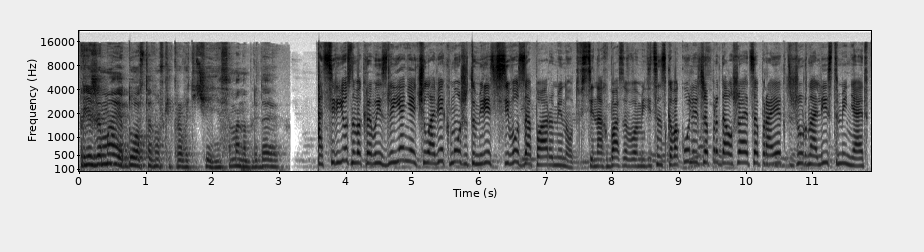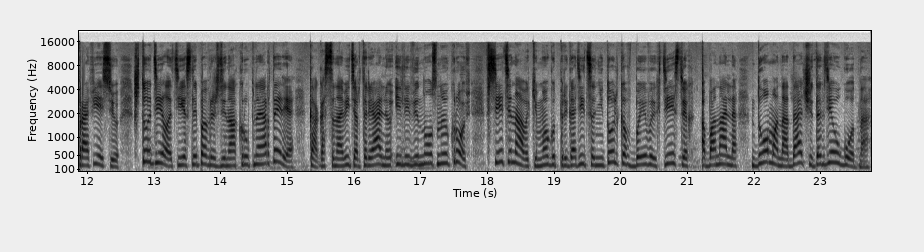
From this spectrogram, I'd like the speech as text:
прижимая до остановки кровотечения. Сама наблюдаю. От серьезного кровоизлияния человек может умереть всего за пару минут. В стенах базового медицинского колледжа продолжается проект «Журналист меняет профессию». Что делать, если повреждена крупная артерия? Как остановить артериальную или венозную кровь? Все эти навыки могут пригодиться не только в боевых действиях, а банально дома, на даче, да где угодно.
